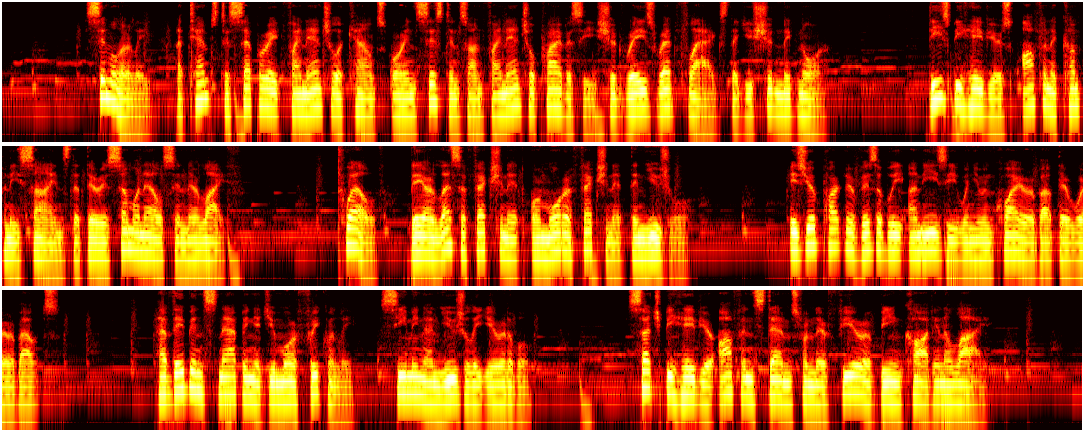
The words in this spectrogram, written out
Similarly, attempts to separate financial accounts or insistence on financial privacy should raise red flags that you shouldn't ignore. These behaviors often accompany signs that there is someone else in their life. 12. They are less affectionate or more affectionate than usual. Is your partner visibly uneasy when you inquire about their whereabouts? Have they been snapping at you more frequently, seeming unusually irritable? Such behavior often stems from their fear of being caught in a lie.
